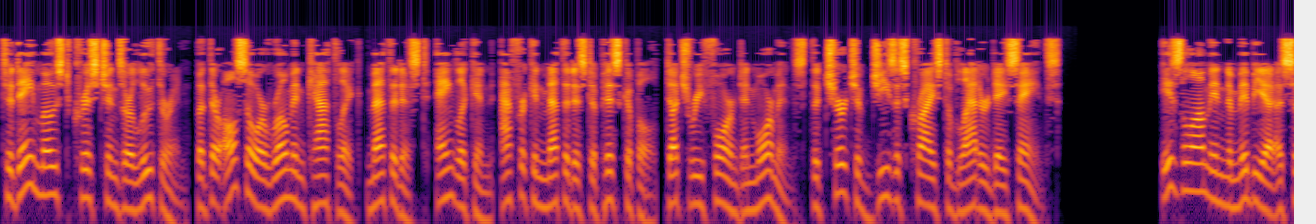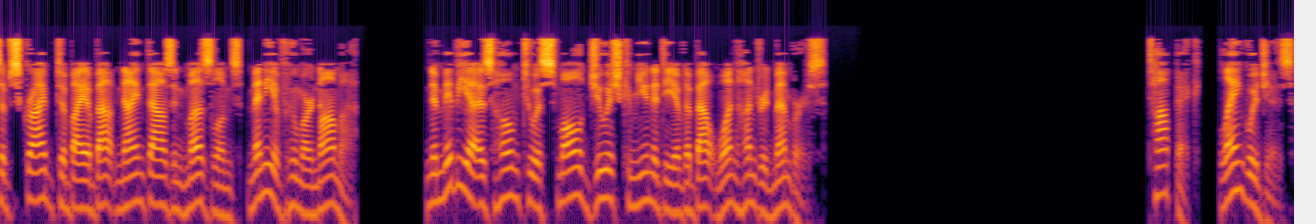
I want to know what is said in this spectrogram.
Today most Christians are Lutheran, but there also are Roman Catholic, Methodist, Anglican, African Methodist Episcopal, Dutch Reformed and Mormons the Church of Jesus Christ of Latter-day Saints. Islam in Namibia is subscribed to by about 9,000 Muslims, many of whom are Nama. Namibia is home to a small Jewish community of about 100 members. Languages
